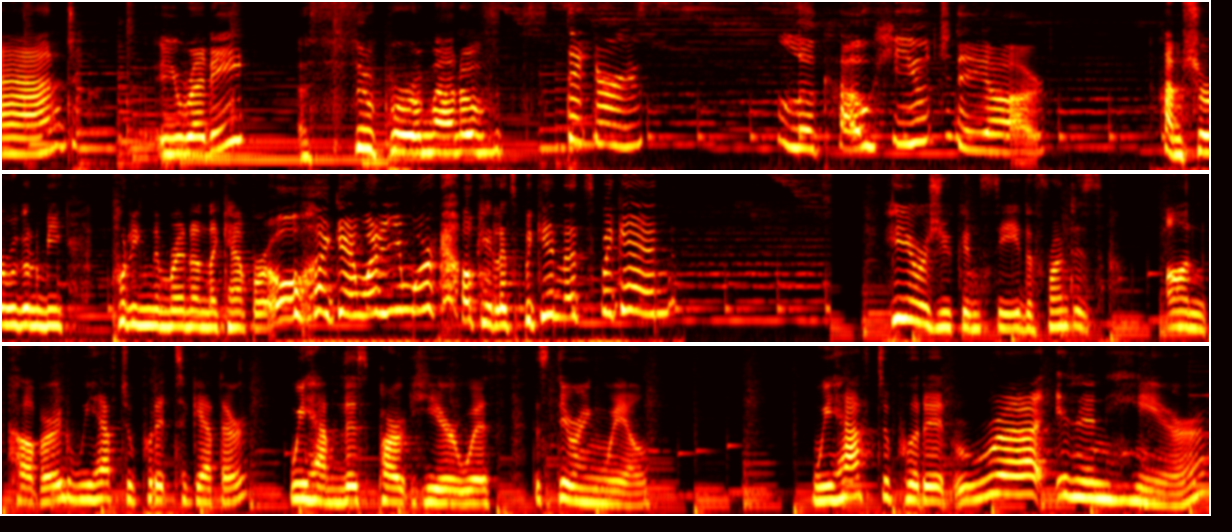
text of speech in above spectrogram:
And are you ready? A super amount of stickers! Look how huge they are! I'm sure we're gonna be putting them right on the camper. Oh, I can't wait anymore! Okay, let's begin, let's begin! Here, as you can see, the front is uncovered. We have to put it together. We have this part here with the steering wheel. We have to put it right in here.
